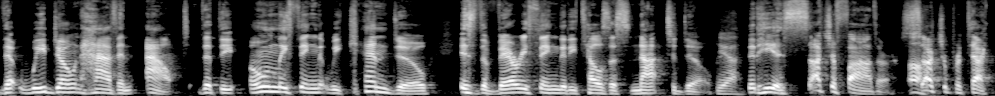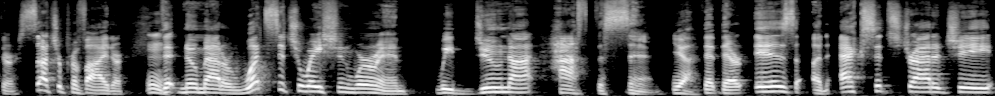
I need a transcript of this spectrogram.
that we don't have an out, that the only thing that we can do is the very thing that he tells us not to do. Yeah. That he is such a father, ah. such a protector, such a provider, hmm. that no matter what situation we're in, we do not have to sin. Yeah. That there is an exit strategy,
